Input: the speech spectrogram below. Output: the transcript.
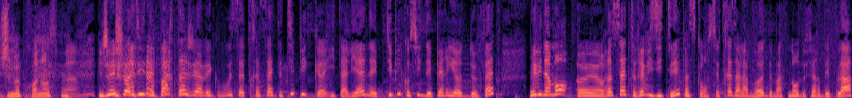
Je me prononce pas. J'ai choisi de partager avec vous cette recette typique italienne et typique aussi des périodes de fête. Mais évidemment, une recette révisitée parce qu'on sait très à la mode maintenant de faire des plats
